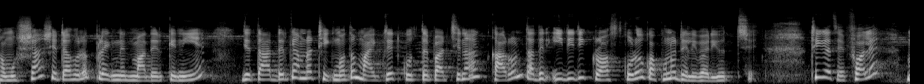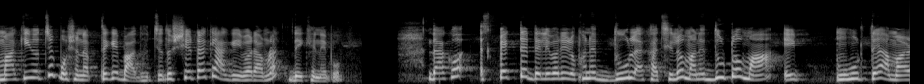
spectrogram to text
সমস্যা, সেটা হলো প্রেগনেন্ট মাদেরকে নিয়ে, যে তাদেরকে আমরা ঠিকমতো মাইগ্রেট করতে পারছি না, কারণ তাদের ইডিডি ক্রস করেও কখনো ডেলিভারি হচ্ছে। ঠিক আছে? ফলে মা কি হচ্ছে? পোষণ অ্যাপ থেকে বাদ হচ্ছে। তো সেটাকে আগে এবার আমরা দেখে নেব। দেখো এক্সপেক্টেড ডেলিভারির ওখানে দু লেখা ছিল মানে দুটো মা এই মুহূর্তে আমার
